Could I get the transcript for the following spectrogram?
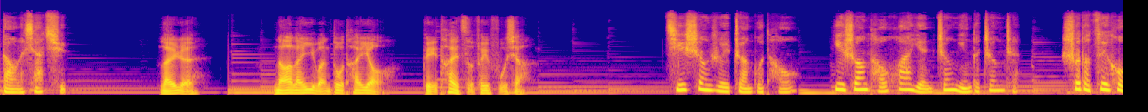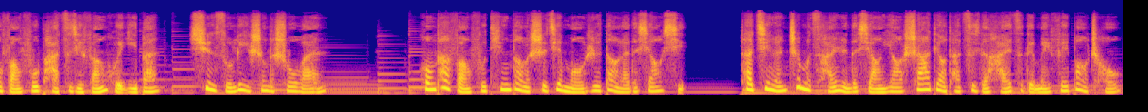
倒了下去。来人，拿来一碗堕胎药，给太子妃服下。齐盛瑞转过头。一双桃花眼狰狞的睁着，说到最后，仿佛怕自己反悔一般，迅速厉声的说完。红怕仿佛听到了世界某日到来的消息，他竟然这么残忍的想要杀掉他自己的孩子给梅妃报仇，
